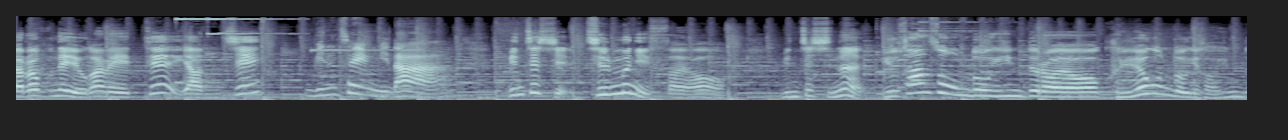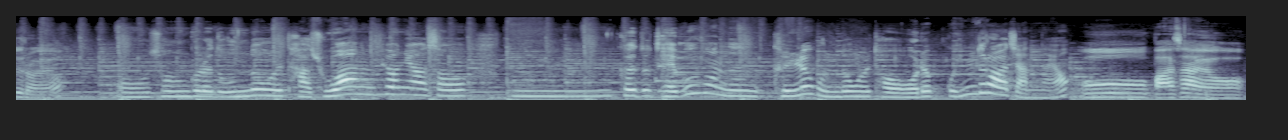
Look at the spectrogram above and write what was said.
여러분의 요가 웨이트 연지 민채입니다. 민채 씨 질문이 있어요. 민채 씨는 유산소 운동이 힘들어요? 근력 운동이 더 힘들어요? 어, 저는 그래도 운동을 다 좋아하는 편이어서 음, 그래도 대부분은 근력 운동을 더 어렵고 힘들어하지 않나요? 어, 맞아요.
